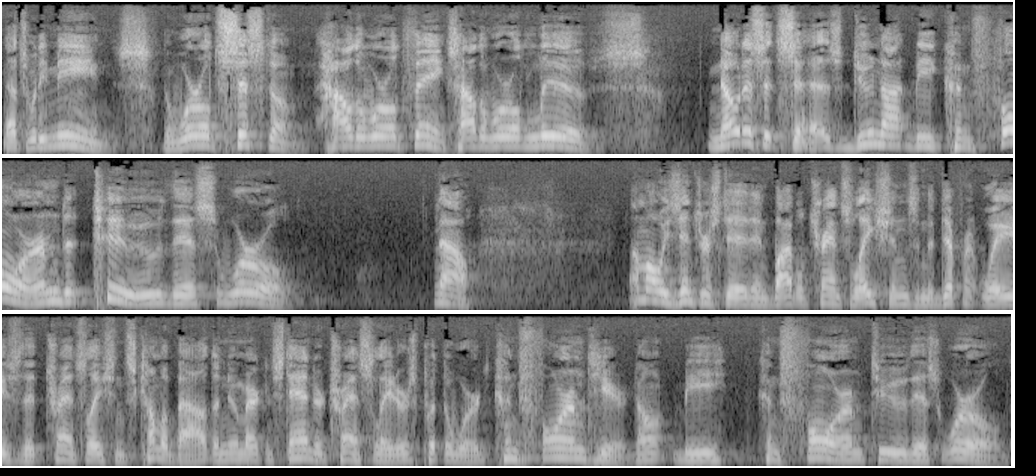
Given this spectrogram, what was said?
That's what he means. The world system, how the world thinks, how the world lives. Notice it says, do not be conformed to this world. Now, I'm always interested in Bible translations and the different ways that translations come about. The New American Standard translators put the word conformed here. Don't be conformed to this world.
